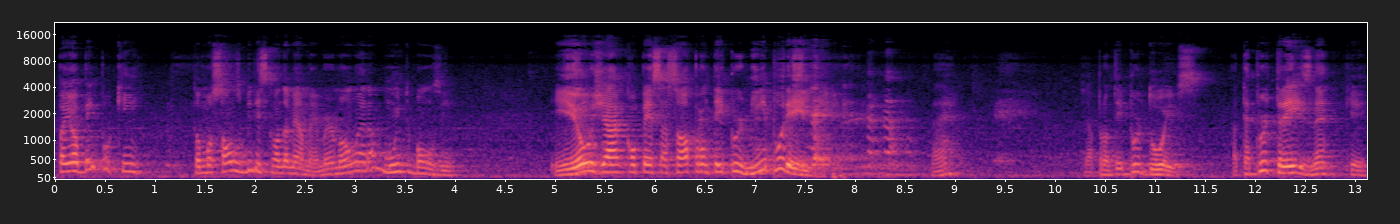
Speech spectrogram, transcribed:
apanhou bem pouquinho. Tomou só uns beliscão da minha mãe. Meu irmão era muito bonzinho. Eu já, em compensação, aprontei por mim e por ele. Né? Já aprontei por dois. Até por três, né? Porque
